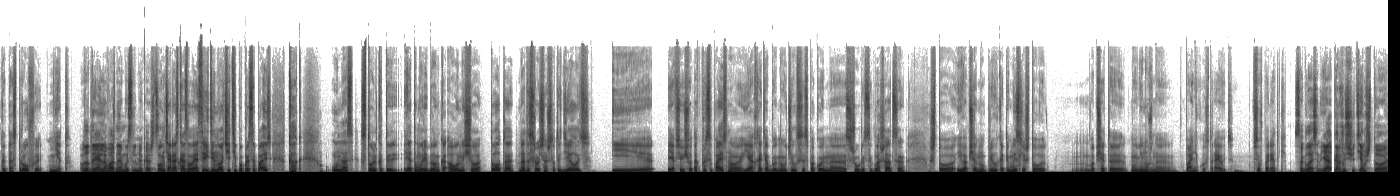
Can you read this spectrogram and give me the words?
катастрофы нет. Вот это реально важная мысль, мне кажется. Помните, я рассказывал, я среди ночи типа просыпаюсь, как у нас столько-то этому ребенка, а он еще то-то, надо срочно что-то делать. И я все еще так просыпаюсь, но я хотя бы научился спокойно с Шурой соглашаться, что... И вообще, ну, привык к этой мысли, что вообще-то, ну, не нужно панику устраивать. Все в порядке. Согласен. Я горжусь еще тем, что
